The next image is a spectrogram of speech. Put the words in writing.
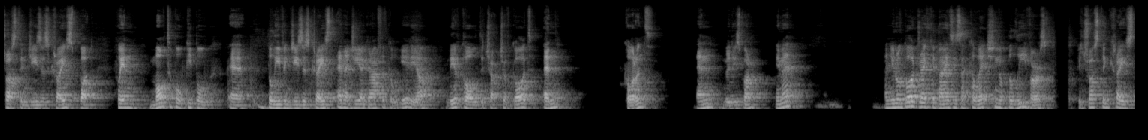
trust in Jesus Christ, but when multiple people uh, believe in Jesus Christ in a geographical area, they're called the Church of God in Corinth, in Moodiesburn. Amen? And you know, God recognizes a collection of believers who trust in Christ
